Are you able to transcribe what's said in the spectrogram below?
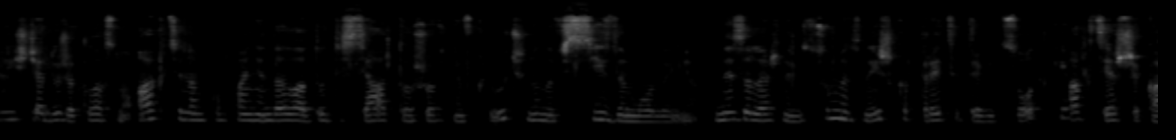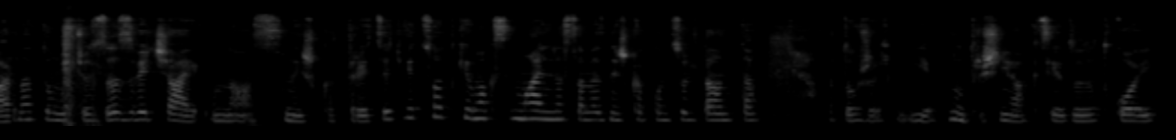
Ну і ще дуже класну акцію нам компанія дала до 10 жовтня включно на всі замовлення, незалежно від суми, знижка 33%. Акція шикарна, тому що зазвичай у нас знижка 30% максимальна, саме знижка консультанта, а то вже є внутрішні акції додаткові.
